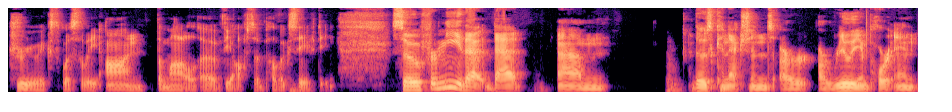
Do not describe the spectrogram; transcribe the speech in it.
drew explicitly on the model of the Office of Public Safety. So for me, that that um, those connections are are really important,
